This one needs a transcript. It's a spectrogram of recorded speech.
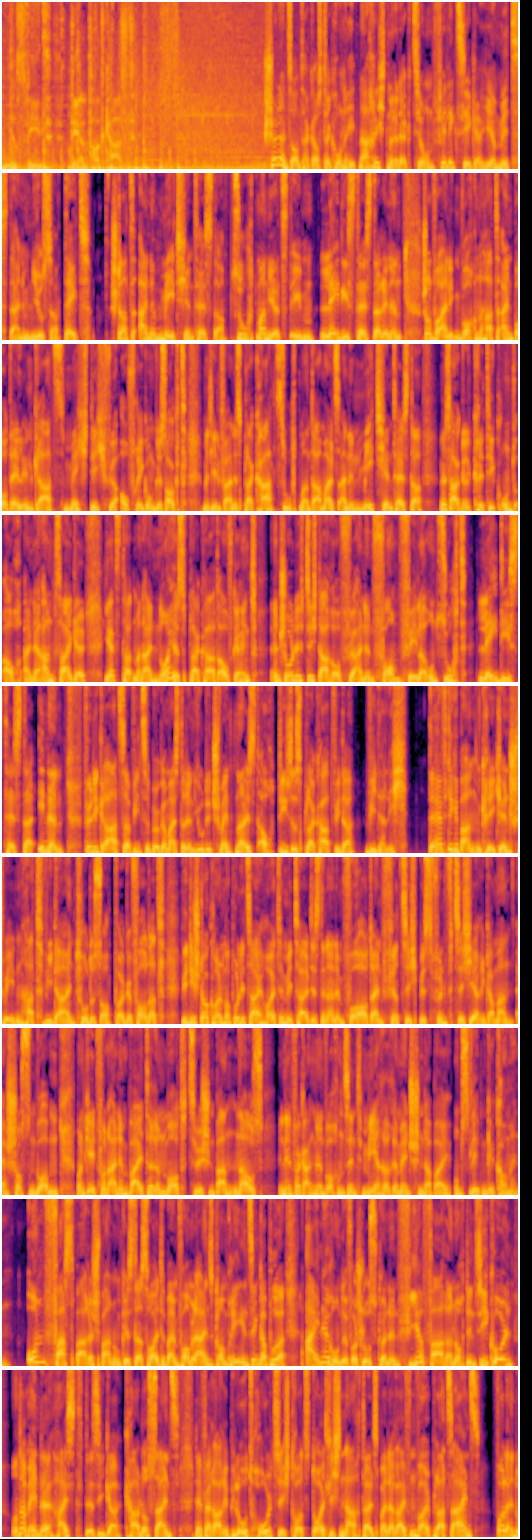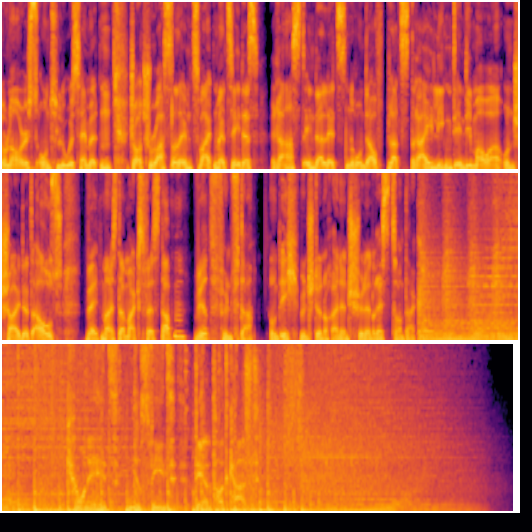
Newsfeed, der Podcast. Schönen Sonntag aus der Krone Hit Nachrichtenredaktion. Felix Jäger hier mit deinem News Update. Statt einem Mädchentester sucht man jetzt eben Ladies-Testerinnen. Schon vor einigen Wochen hat ein Bordell in Graz mächtig für Aufregung gesorgt. Mithilfe eines Plakats sucht man damals einen Mädchentester. Es hagelt Kritik und auch eine Anzeige. Jetzt hat man ein neues Plakat aufgehängt, entschuldigt sich darauf für einen Formfehler und sucht Ladies-TesterInnen. Für die Grazer Vizebürgermeisterin Judith Schwendner ist auch dieses Plakat wieder widerlich. Der heftige Bandenkrieg in Schweden hat wieder ein Todesopfer gefordert. Wie die Stockholmer Polizei heute mitteilt, ist in einem Vorort ein 40 bis 50-jähriger Mann erschossen worden. Man geht von einem weiteren Mord zwischen Banden aus. In den vergangenen Wochen sind mehrere Menschen dabei ums Leben gekommen. Unfassbare Spannung ist das heute beim Formel 1 Grand Prix in Singapur. Eine Runde vor Schluss können vier Fahrer noch den Sieg holen und am Ende heißt der Sieger Carlos Sainz. Der Ferrari-Pilot holt sich trotz deutlichen Nachteils bei der Reifenwahl Platz 1 vor Lando Norris und Lewis Hamilton. George Russell im zweiten Mercedes rast in der letzten Runde auf Platz 3 liegend in die Mauer und scheidet aus. Weltmeister Max Verstappen wird Fünfter. Und ich wünsche dir noch einen schönen Restsonntag. Hits, Newsfeed, der Podcast.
